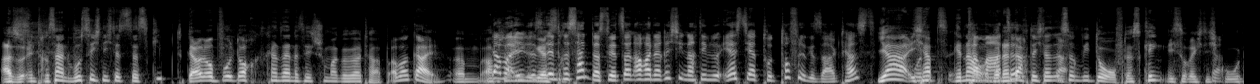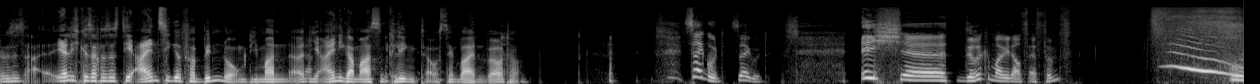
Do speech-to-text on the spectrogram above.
Also interessant, wusste ich nicht, dass es das gibt. Ja, Obwohl doch, kann sein, dass ich es schon mal gehört habe. Aber geil. Ähm, hab Ja, aber es ist interessant, dass du jetzt dann auch an der richtigen, nachdem du erst ja Totoffel gesagt hast. Ja, ich habe genau, aber Kamate? dann dachte ich, das ist Ja. irgendwie doof. Das klingt nicht so richtig Ja. gut. Das ist ehrlich gesagt, das ist die einzige Verbindung, die man, äh, die einigermaßen klingt aus den beiden Wörtern. Sehr gut, sehr gut. Ich äh, drücke mal wieder auf F5. Oh,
